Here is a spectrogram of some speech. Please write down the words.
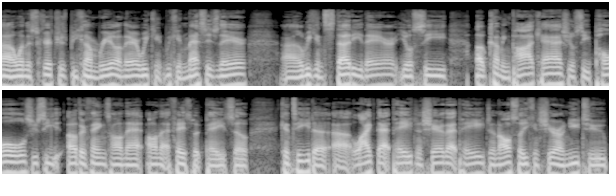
Uh, when the scriptures become real, and there we can we can message there, uh, we can study there. You'll see upcoming podcasts, you'll see polls, you see other things on that on that Facebook page. So continue to uh, like that page and share that page, and also you can share on YouTube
